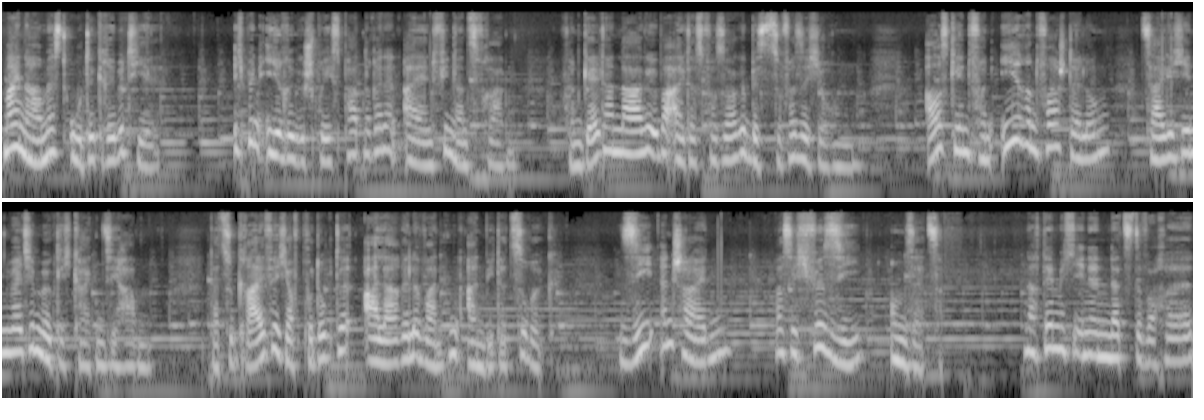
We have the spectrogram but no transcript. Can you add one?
Mein Name ist Ute Grebethiel. Ich bin Ihre Gesprächspartnerin in allen Finanzfragen, von Geldanlage über Altersvorsorge bis zu Versicherungen. Ausgehend von Ihren Vorstellungen zeige ich Ihnen, welche Möglichkeiten Sie haben. Dazu greife ich auf Produkte aller relevanten Anbieter zurück. Sie entscheiden, was ich für Sie umsetze. Nachdem ich Ihnen letzte Woche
